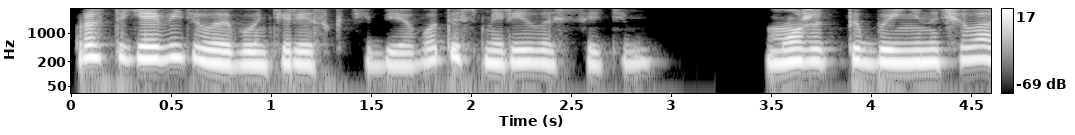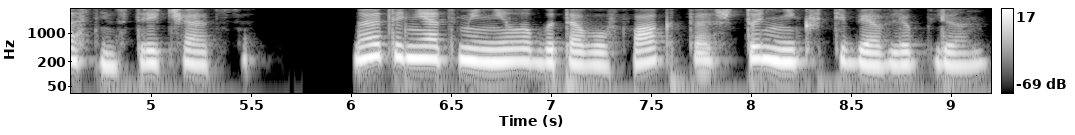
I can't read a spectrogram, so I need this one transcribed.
Просто я видела его интерес к тебе, вот и смирилась с этим. Может, ты бы и не начала с ним встречаться. Но это не отменило бы того факта, что Ник в тебя влюблен.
